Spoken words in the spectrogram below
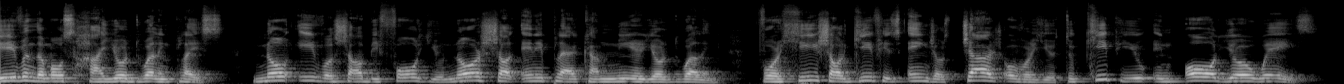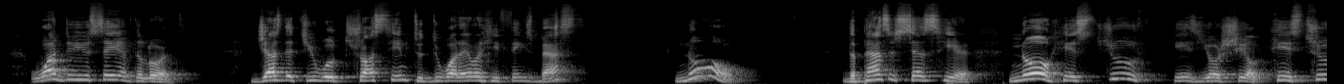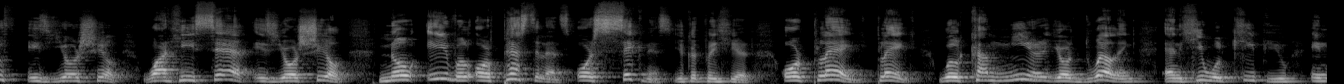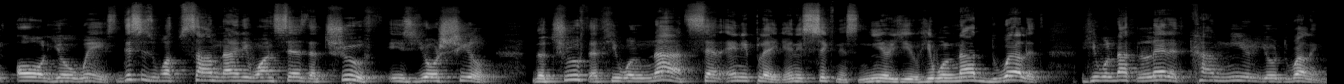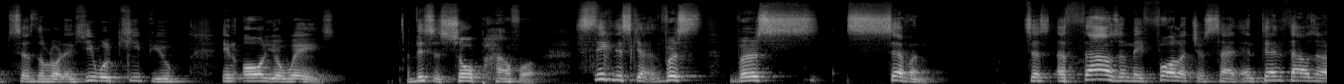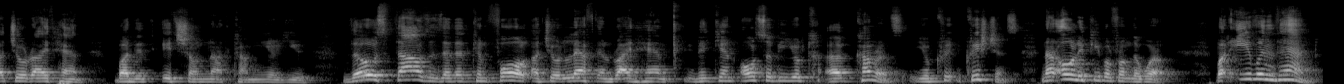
even the Most High, your dwelling place. No evil shall befall you, nor shall any plague come near your dwelling. For he shall give his angels charge over you to keep you in all your ways. What do you say of the Lord? Just that you will trust him to do whatever he thinks best? No. The passage says here, no, his truth is your shield. His truth is your shield. What he said is your shield. No evil or pestilence or sickness, you could put here, or plague, plague will come near your dwelling and he will keep you in all your ways. This is what Psalm 91 says that truth is your shield. The truth that he will not send any plague, any sickness near you. He will not dwell it he will not let it come near your dwelling, says the Lord, and He will keep you in all your ways. This is so powerful. Sickness can, verse, verse 7 says, A thousand may fall at your side and ten thousand at your right hand, but it, it shall not come near you. Those thousands that, that can fall at your left and right hand, they can also be your uh, comrades, your Christians, not only people from the world. But even then,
